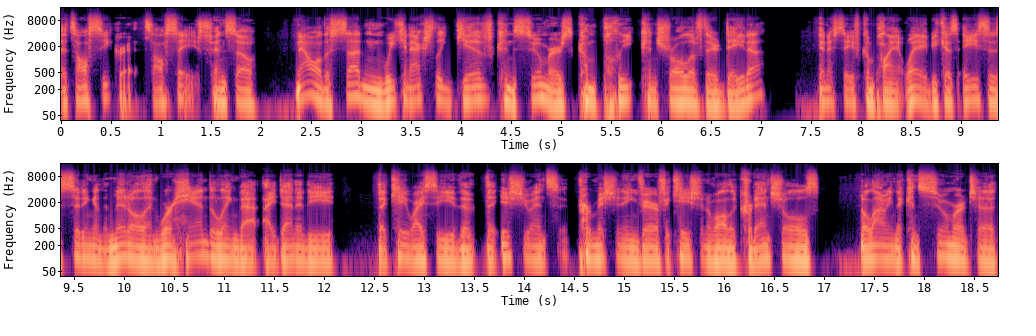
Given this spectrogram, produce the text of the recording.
it's all secret. It's all safe. And so now all of a sudden we can actually give consumers complete control of their data in a safe, compliant way because ASA is sitting in the middle and we're handling that identity, the KYC, the, the issuance, permissioning, verification of all the credentials, allowing the consumer to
